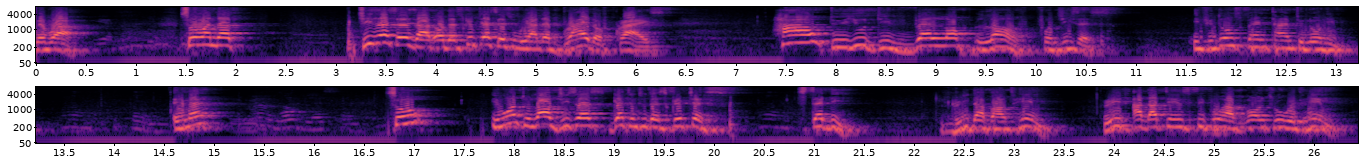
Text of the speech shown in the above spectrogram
So when the Jesus says that, or the scripture says we are the bride of Christ, how do you develop love for Jesus if you don't spend time to know him? Amen? So, you want to love Jesus, get into the scriptures, study, read about him, read other things people have gone through with him,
